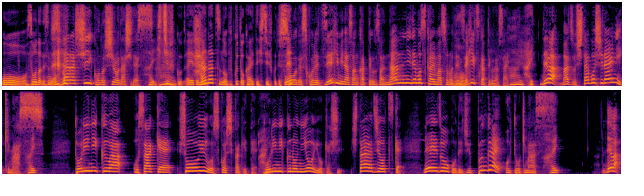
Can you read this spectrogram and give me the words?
おおそうなんですね。素晴らしいこの白だしです、はい七福。えっとはい。七つの福と書いて七福ですね。そうです。これぜひ皆さん買ってください。何にでも使えますのでぜひ使ってください、はい。はい。ではまず下ごしらえに行きます、はい。鶏肉はお酒醤油を少しかけて、鶏肉の匂いを消し下味をつけ冷蔵庫で10分ぐらい置いておきます、はい。では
